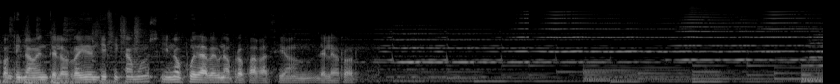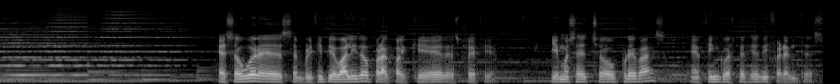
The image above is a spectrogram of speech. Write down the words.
continuamente los reidentificamos y no puede haber una propagación del error. El software es en principio válido para cualquier especie y hemos hecho pruebas en cinco especies diferentes.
